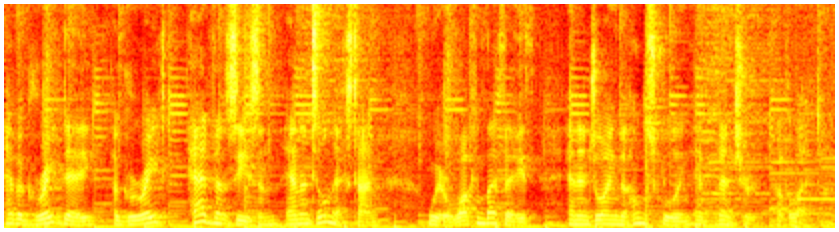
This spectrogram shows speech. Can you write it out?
Have a great day, a great Advent season, and until next time, we are walking by faith and enjoying the homeschooling adventure of a lifetime.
